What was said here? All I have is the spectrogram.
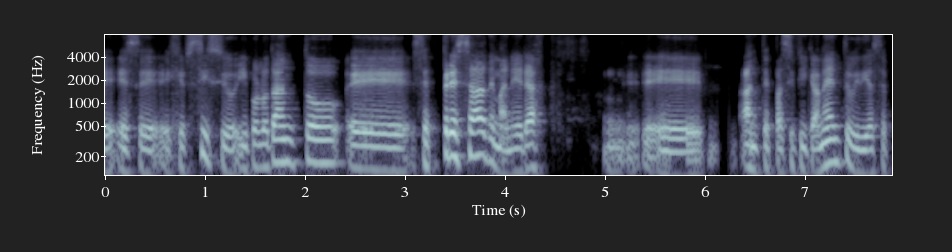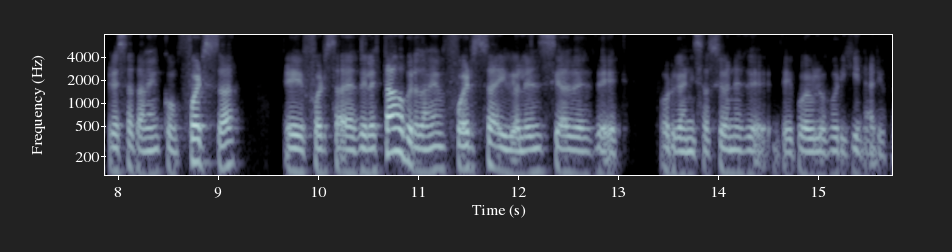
eh, ese ejercicio y por lo tanto eh, se expresa de manera eh, antes pacíficamente, hoy día se expresa también con fuerza, fuerza desde el Estado, pero también fuerza y violencia desde organizaciones de, pueblos originarios.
